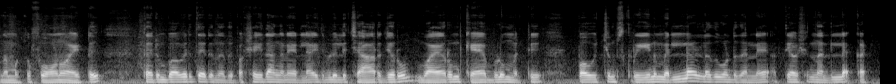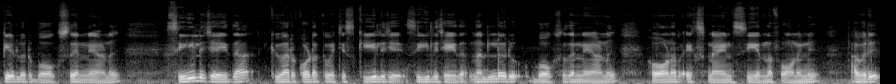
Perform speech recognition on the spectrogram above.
നമുക്ക് ഫോണുമായിട്ട് തരുമ്പോൾ അവർ തരുന്നത്. പക്ഷേ ഇതങ്ങനെയല്ല. ഇതിനുള്ളിൽ ചാർജറും വയറും കേബിളും മറ്റ് പൗച്ചും സ്ക്രീനും എല്ലാം ഉള്ളത് കൊണ്ട് തന്നെ അത്യാവശ്യം നല്ല കട്ടിയുള്ളൊരു ബോക്സ് തന്നെയാണ് സീൽ ചെയ്ത ക്യു ആർ കോഡൊക്കെ വെച്ച് സ്കീൽ സീൽ ചെയ്ത നല്ലൊരു ബോക്സ് തന്നെയാണ് ഹോണർ എക്സ് നയൻ സി എന്ന ഫോണിന് അവർ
